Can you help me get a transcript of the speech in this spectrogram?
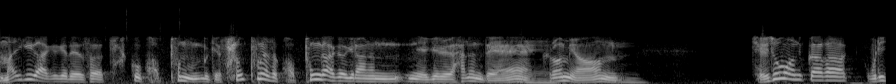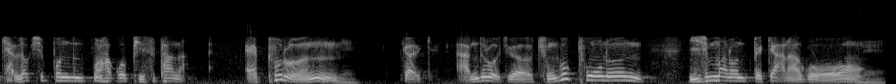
단말기 가격에 대해서 자꾸 거품 이렇게 상품에서 거품 가격이라는 얘기를 하는데 네. 그러면 음. 제조 원가가 우리 갤럭시 폰하고 비슷한 애플은 예. 그러니까 안드로 저 중국 폰은 20만 원밖에 안 하고 네.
